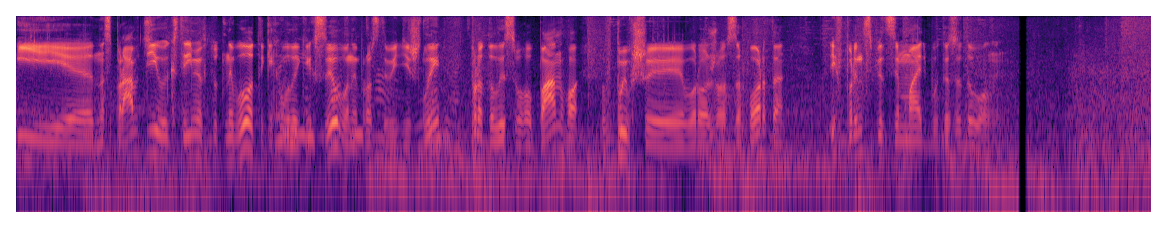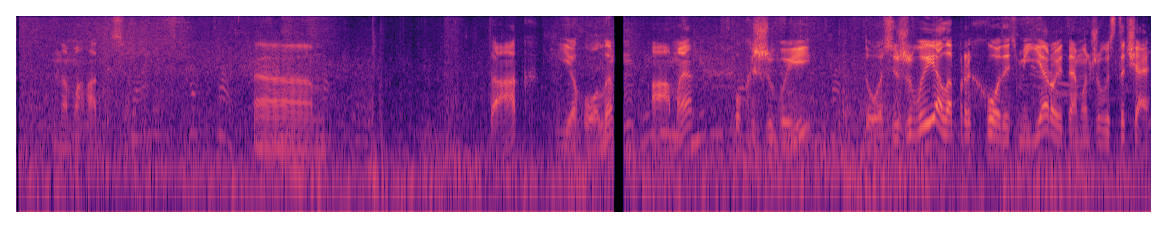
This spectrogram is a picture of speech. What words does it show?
І е, насправді у екстримів тут не було таких великих сил. Вони просто відійшли, продали свого панго, вбивши ворожого саппорта. І в принципі цим мають бути задоволені. Намагатися. Ем, Так, є голем. Аме. Поки живий. Досі живий, але приходить Мієро і демеджу вистачає.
